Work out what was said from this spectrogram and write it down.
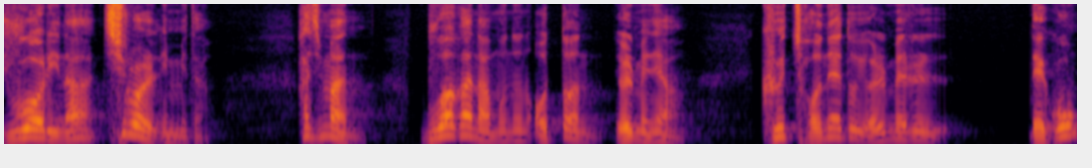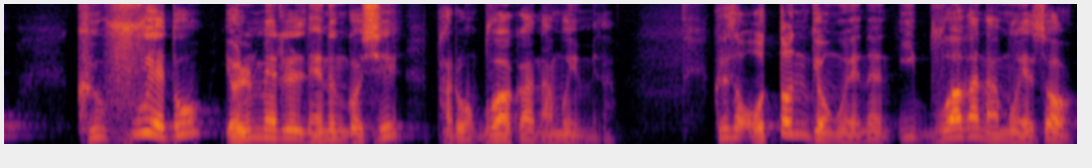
6월이나 7월입니다. 하지만 무화과 나무는 어떤 열매냐? 그 전에도 열매를 내고 그 후에도 열매를 내는 것이 바로 무화과 나무입니다. 그래서 어떤 경우에는 이 무화과 나무에서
